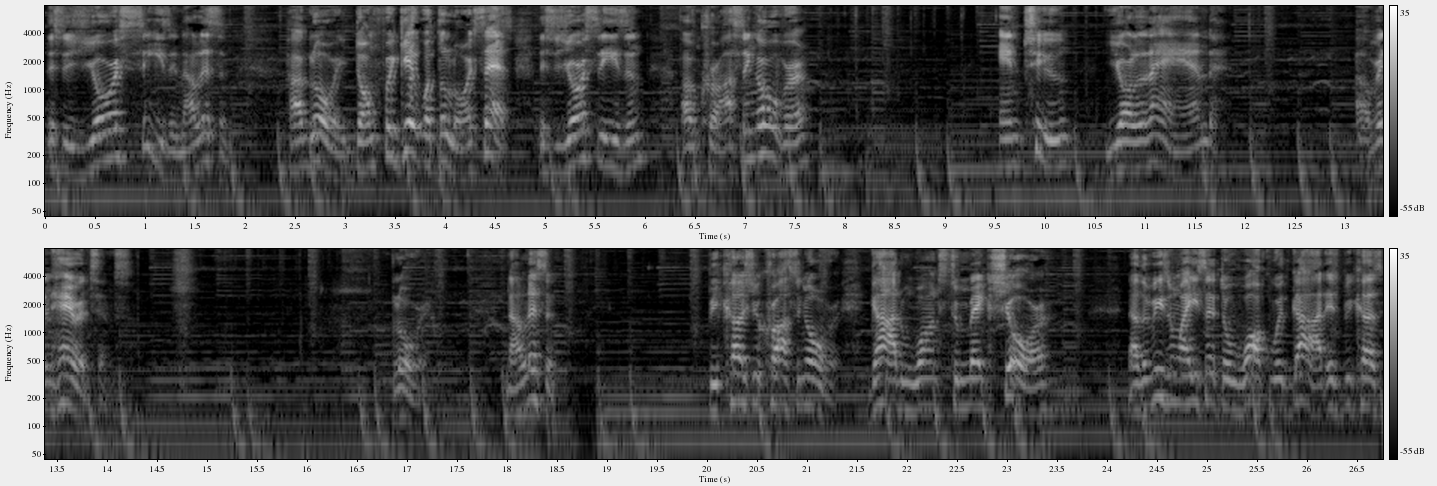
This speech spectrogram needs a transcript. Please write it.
this is your season. Now listen, how glory. Don't forget what the Lord says. This is your season of crossing over into your land of inheritance. Glory. Now listen. Because you're crossing over, God wants to make sure now, the reason why he said to walk with God is because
